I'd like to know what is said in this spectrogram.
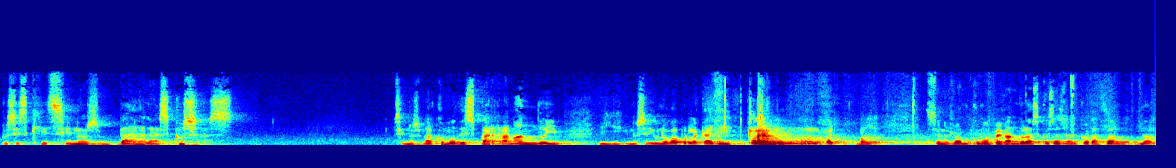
pues es que se nos va a las cosas. Se nos va como desparramando y, no sé, uno va por la calle y ¡clan! Vaya, se nos van como pegando las cosas al corazón, ¿no?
